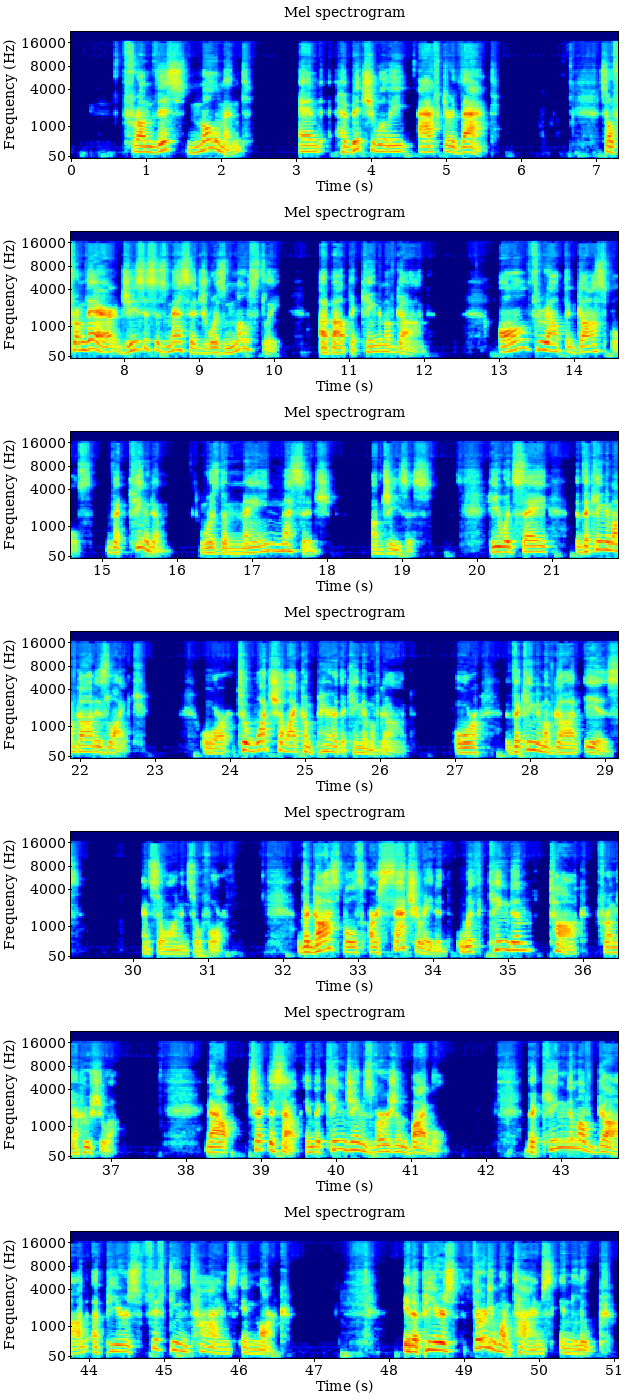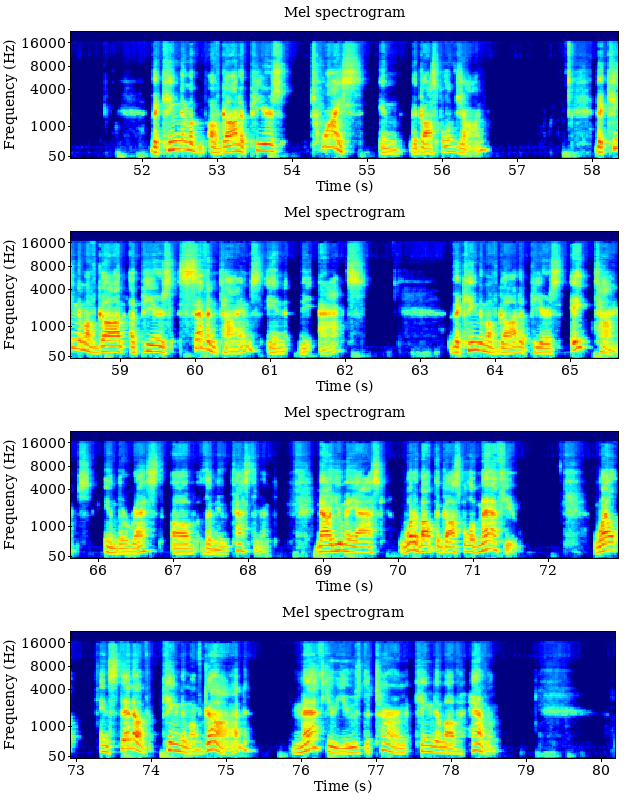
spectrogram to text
from this moment and habitually after that. So from there, Jesus' message was mostly about the kingdom of God. All throughout the Gospels, the kingdom was the main message of Jesus. He would say, The kingdom of God is like, or to what shall I compare the kingdom of God? Or the kingdom of God is, and so on and so forth. The Gospels are saturated with kingdom talk from Yahushua. Now, check this out. In the King James Version Bible, the kingdom of God appears 15 times in Mark. It appears 31 times in Luke. The kingdom of, of God appears twice in the Gospel of John. The kingdom of God appears seven times in the Acts. The kingdom of God appears eight times in the rest of the New Testament. Now, you may ask, what about the Gospel of Matthew? Well, instead of kingdom of God, Matthew used the term kingdom of heaven.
